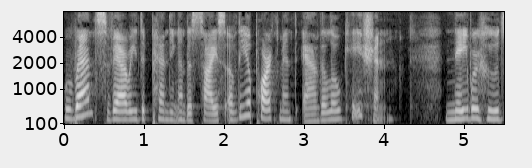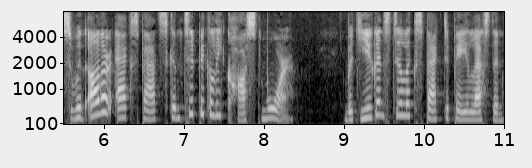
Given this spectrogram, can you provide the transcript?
Rents vary depending on the size of the apartment and the location. Neighborhoods with other expats can typically cost more, but you can still expect to pay less than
